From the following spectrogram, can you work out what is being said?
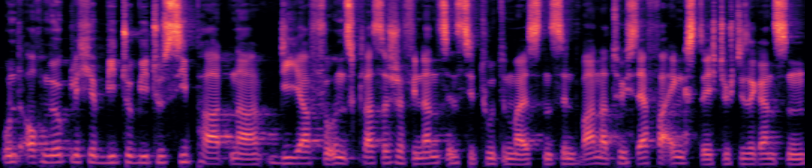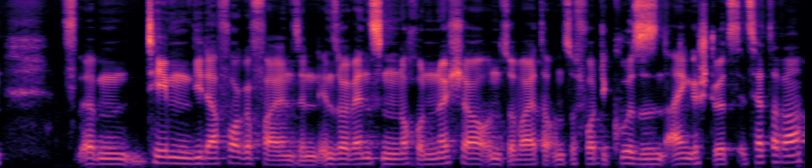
Und auch mögliche B2B2C-Partner, die ja für uns klassische Finanzinstitute meistens sind, waren natürlich sehr verängstigt durch diese ganzen ähm, Themen, die da vorgefallen sind. Insolvenzen noch und nöcher und so weiter und so fort. Die Kurse sind eingestürzt etc.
